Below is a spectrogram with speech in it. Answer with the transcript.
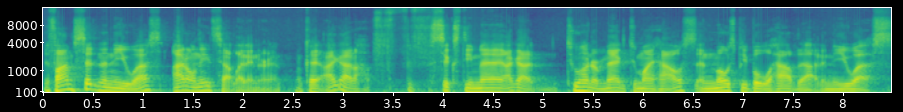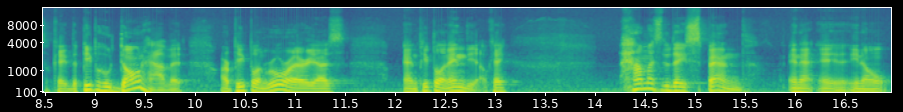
If I'm sitting in the US, I don't need satellite internet. Okay, I got 60 meg, I got 200 meg to my house, and most people will have that in the US. Okay, the people who don't have it are people in rural areas and people in India. Okay, how much do they spend in a, eh, you know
